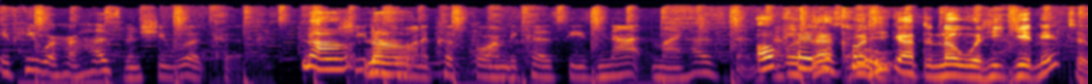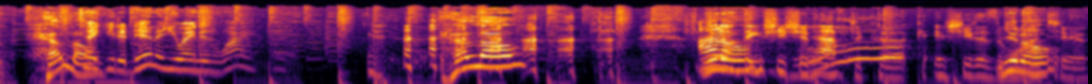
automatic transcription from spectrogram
If he were her husband, she would cook. No, She doesn't want to cook for him because he's not my husband. Okay, But, that's, cool. but he got to know what he getting into. Hello. Take you to dinner, you ain't his wife. Hello. I You don't know- think she should have to cook if she doesn't you want know. to.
